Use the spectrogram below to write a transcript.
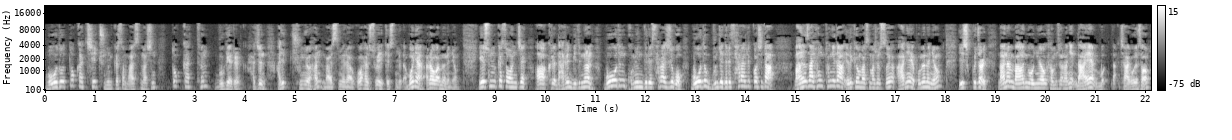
모두 똑같이 주님께서 말씀하신 똑같은 무게를 가진 아주 중요한 말씀이라고 할 수가 있겠습니다. 뭐냐라고 하면은요. 예수님께서 언제 아 그래 나를 믿으면 모든 고민들이 사라지고 모든 문제들이 사라질 것이다. 만사 형통이다. 이렇게 말씀하셨어요? 아니에요. 보면은요. 29절. 나는 마음이 온유하고 겸손하니 나의, 자, 여기서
